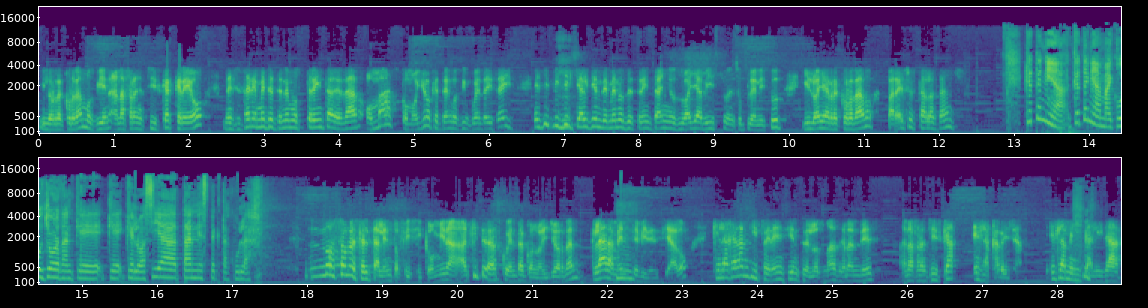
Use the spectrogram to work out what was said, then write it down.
y lo recordamos bien, Ana Francisca, creo, necesariamente tenemos 30 de edad o más, como yo que tengo 56. Es difícil que alguien de menos de 30 años lo haya visto en su plenitud y lo haya recordado. Para eso está Last Dance. ¿Qué tenía qué tenía Michael Jordan que, que, que lo hacía tan espectacular? no solo es el talento físico, mira, aquí te das cuenta con lo de Jordan, claramente evidenciado, que la gran diferencia entre los más grandes, Ana Francisca, es la cabeza, es la mentalidad.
